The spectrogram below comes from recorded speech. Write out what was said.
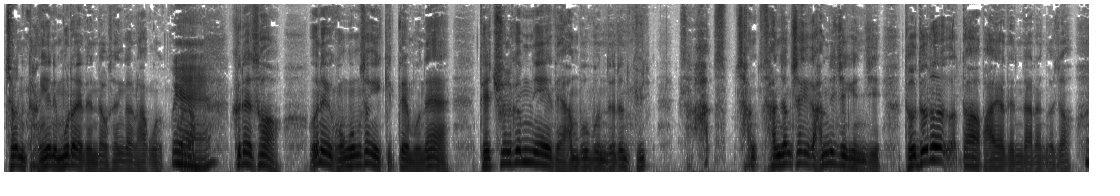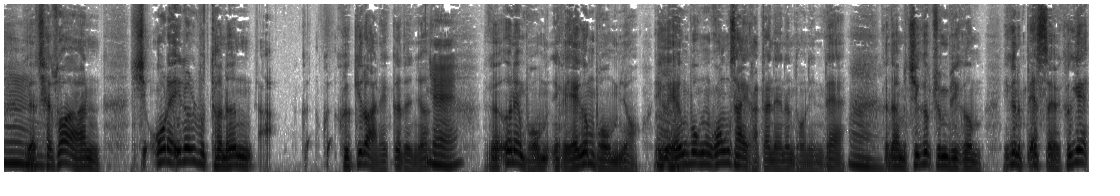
저는 당연히 물어야 된다고 생각을 하고 있고요. 예. 그래서 은행의 공공성이 있기 때문에 대출 금리에 대한 부분들은 규- 산- 산정 체계가 합리적인지 더 들어다 봐야 된다는 거죠. 음. 그러니까 최소한 시- 올해 1월부터는 긋기로 안 했거든요. 예. 그 은행 보험, 그러니까 예금 보험료, 이거 음. 예금보험공사에 갖다 내는 돈인데, 음. 그 다음에 지급준비금, 이거는 뺐어요. 그게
